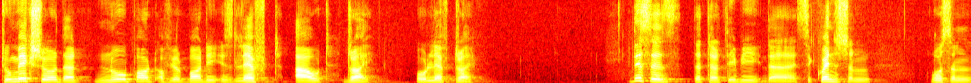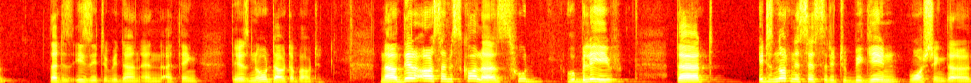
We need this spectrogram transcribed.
to make sure that no part of your body is left out dry or left dry. This is the tartibi, the sequential ghusl that is easy to be done and I think there is no doubt about it. Now there are some scholars who, who believe that it is not necessary to begin washing the,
